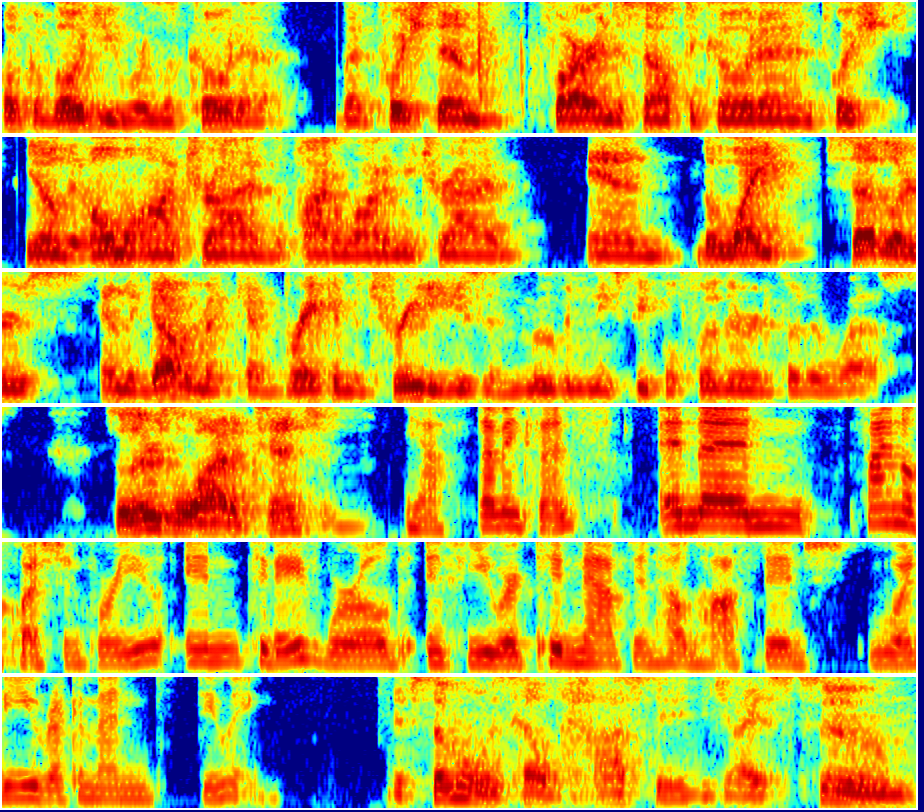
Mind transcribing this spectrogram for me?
Okoboji were Lakota, but pushed them far into South Dakota and pushed, you know, the Omaha tribe, the Potawatomi tribe, and the white settlers and the government kept breaking the treaties and moving these people further and further west. So there's a lot of tension. Yeah, that makes sense. And then final question for you. In today's world, if you were kidnapped and held hostage, what do you recommend doing? If someone was held hostage, I assume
